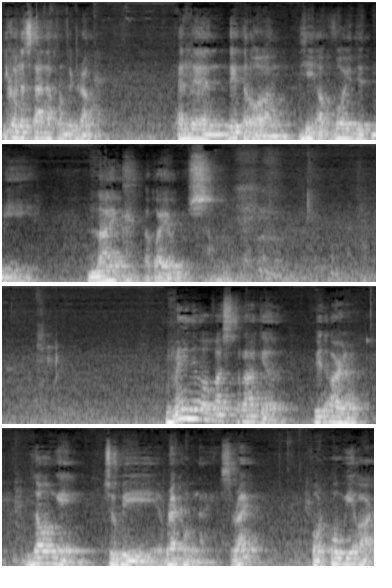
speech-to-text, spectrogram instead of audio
he could not stand up from the ground. And then later on, he avoided me like a virus. Many of us struggle with our longing to be recognized, right? For who we are.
